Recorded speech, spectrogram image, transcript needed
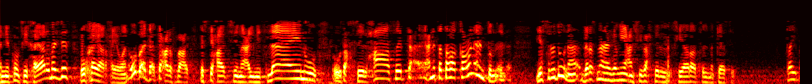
أن يكون في خيار مجلس وخيار حيوان. وبدأ تعرف بعد استحالة اجتماع المثلين وتحصيل حاصل. يعني تتوقعون أنتم يسردونها درسناها جميعا في بحث الخيارات في المكاسب طيب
